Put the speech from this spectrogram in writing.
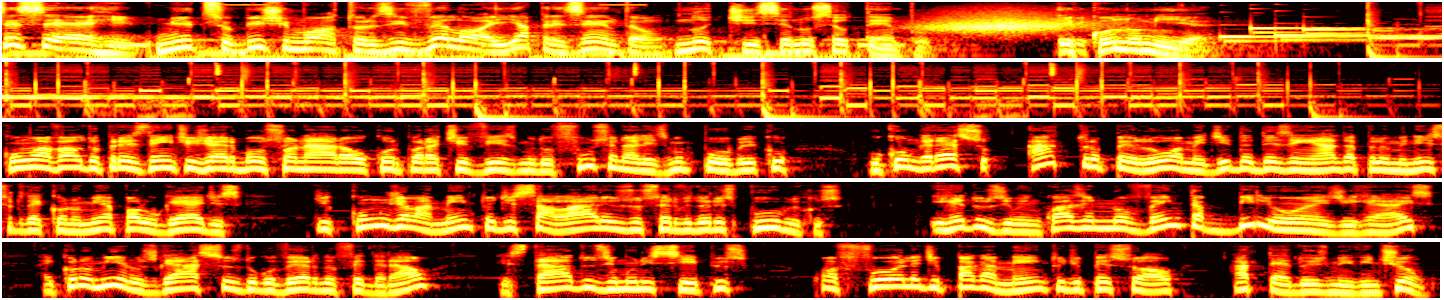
CCR, Mitsubishi Motors e Veloy apresentam Notícia no seu tempo. Economia. Com o aval do presidente Jair Bolsonaro ao corporativismo do funcionalismo público, o Congresso atropelou a medida desenhada pelo ministro da Economia Paulo Guedes de congelamento de salários dos servidores públicos e reduziu em quase 90 bilhões de reais a economia nos gastos do governo federal, estados e municípios com a folha de pagamento de pessoal até 2021.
